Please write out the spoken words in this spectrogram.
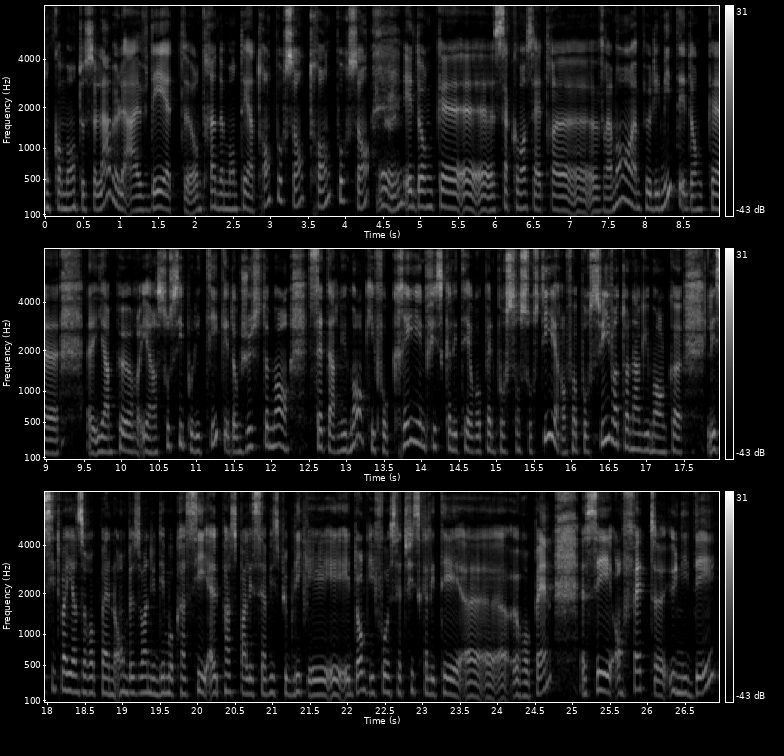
on commente cela, mais l'AFD est en train de monter à 30%, 30%. Oui, oui. Et donc, euh, ça commence à être vraiment un peu limite. Et donc, il y a un peu, il y a un souci politique. Et donc, justement, cet argument qu'il faut créer une fiscalité européenne pour s'en sortir, enfin, pour suivre ton argument que les citoyens européens ont besoin d'une démocratie, elle passe par les services public et, et, et, donc il faut cette fiscalité euh, européenne. C'est en fait une idée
